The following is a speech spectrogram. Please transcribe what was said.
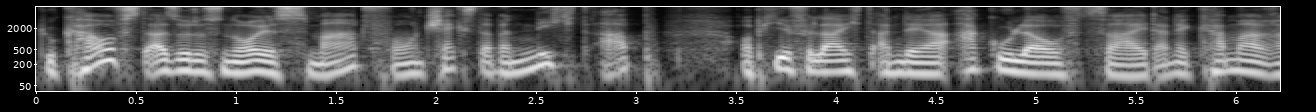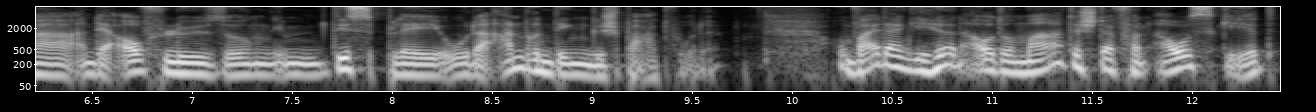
Du kaufst also das neue Smartphone, checkst aber nicht ab, ob hier vielleicht an der Akkulaufzeit, an der Kamera, an der Auflösung, im Display oder anderen Dingen gespart wurde. Und weil dein Gehirn automatisch davon ausgeht,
